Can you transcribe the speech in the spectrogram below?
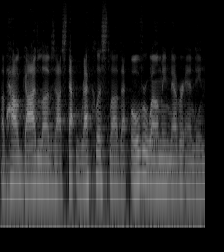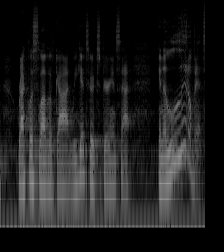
of how God loves us, that reckless love, that overwhelming, never ending, reckless love of God. We get to experience that in a little bit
